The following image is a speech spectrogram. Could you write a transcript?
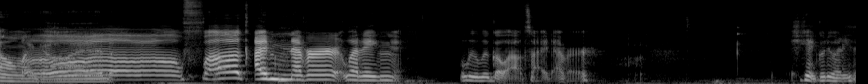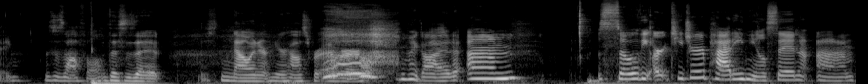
Oh my god. Oh fuck. I'm never letting Lulu go outside ever. She can't go do anything. This is awful. This is it. Just now in your house forever. Oh my god. Um so the art teacher, Patti Nielson, um,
